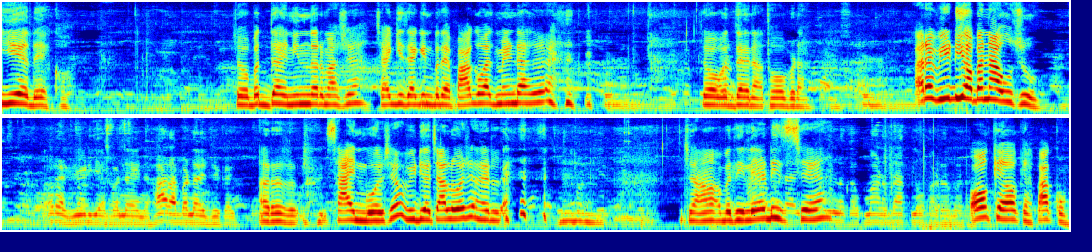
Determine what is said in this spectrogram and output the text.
ये देखो જો બધાય નીંદરમાં છે જાગી જાગીને બધા ભાગવા જ માંડ્યા છે જો બધાયના થોબડા અરે વિડીયો બનાવું છું અરે વીડિયા બનાવીને હારા બનાવી છે કઈ અરે સાઈન બોલ છે વિડીયો ચાલુ હશે ને એટલે જો આમાં બધી લેડીઝ છે માણસ દાંત નો કાઢે અમારે ઓકે ઓકે પાકું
